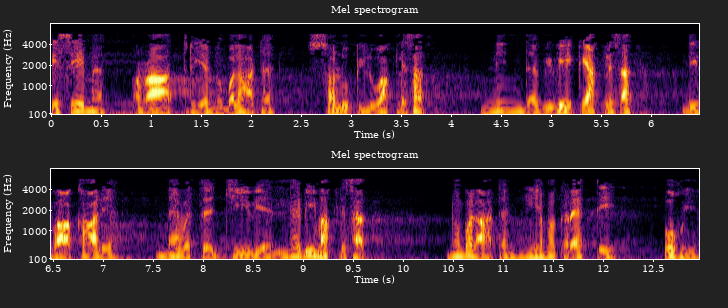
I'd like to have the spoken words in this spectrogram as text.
එසේම රාත්‍රිය නුඹලාට සලුපිලුවක් ලෙසත් නිନ୍ଦ විවේකයක් ලෙසත් දිවා කාලය නැවත ජීවය ලැබීමක් ලෙසත් නුඹලාට නියම කර ඇත්තේ ඔහුය.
